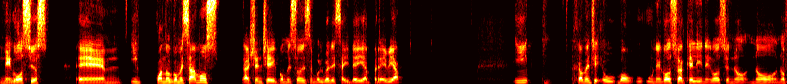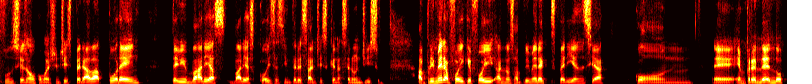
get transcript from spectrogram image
negócios. e quando começamos, a gente começou a desenvolver essa ideia prévia e realmente, o, bom, o negócio, aquele negócio não, não, não funcionou como a gente esperava, porém, teve várias, várias coisas interessantes que nasceram disso. A primeira foi que foi a nossa primeira experiência com eh, empreendendo.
